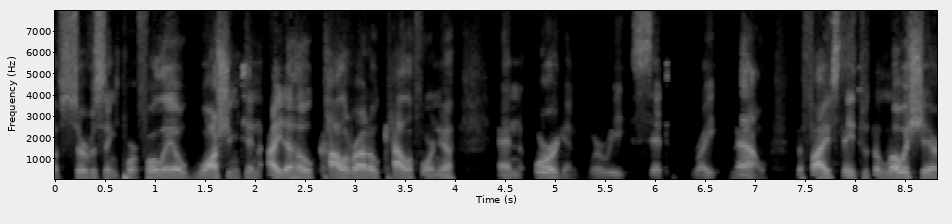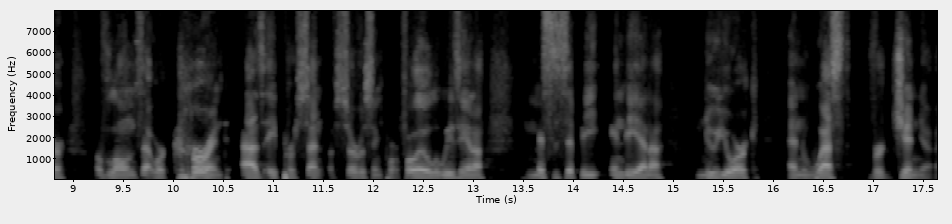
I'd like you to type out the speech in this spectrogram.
of servicing portfolio Washington, Idaho, Colorado, California, and Oregon, where we sit right now. The five states with the lowest share of loans that were current as a percent of servicing portfolio Louisiana, Mississippi, Indiana, New York, and West Virginia.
